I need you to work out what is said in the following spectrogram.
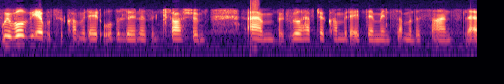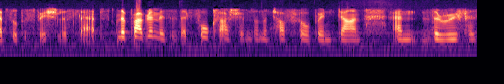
We will be able to accommodate all the learners in classrooms, um, but we'll have to accommodate them in some of the science labs or the specialist labs. The problem is, is that four classrooms on the top floor burnt down and the roof has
